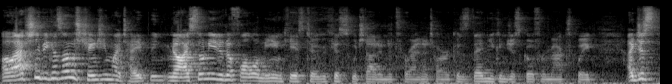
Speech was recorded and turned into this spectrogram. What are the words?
Oh, actually, because I was changing my typing... No, I still needed to follow me in case Togekiss switched out into Tyranitar, because then you can just go for Max Quake. I just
